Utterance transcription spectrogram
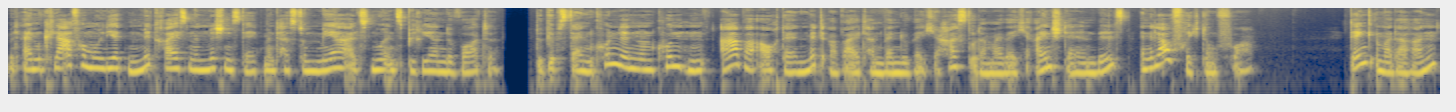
Mit einem klar formulierten, mitreißenden Mission Statement hast du mehr als nur inspirierende Worte. Du gibst deinen Kundinnen und Kunden, aber auch deinen Mitarbeitern, wenn du welche hast oder mal welche einstellen willst, eine Laufrichtung vor. Denk immer daran,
